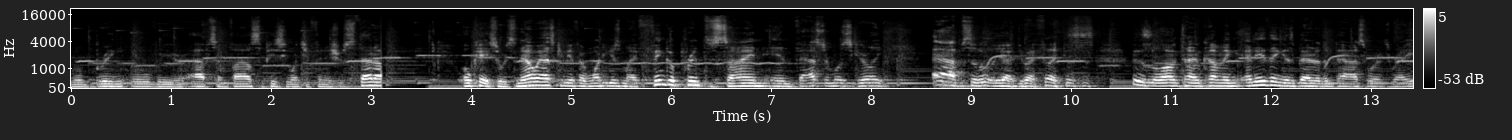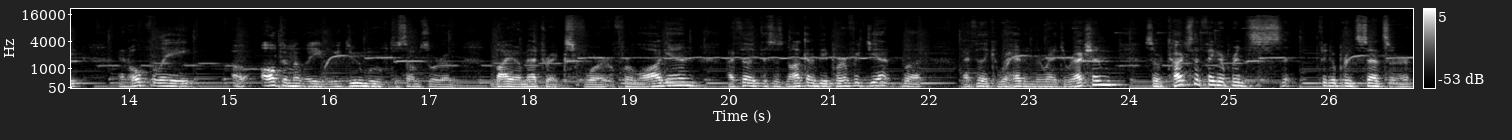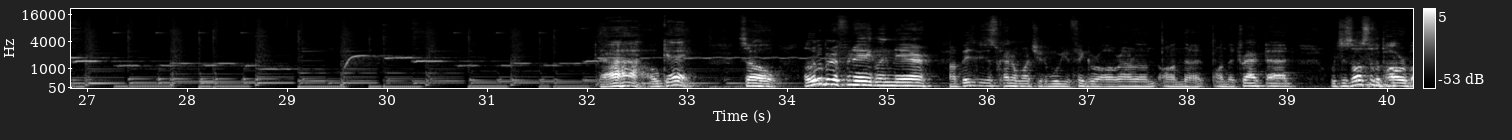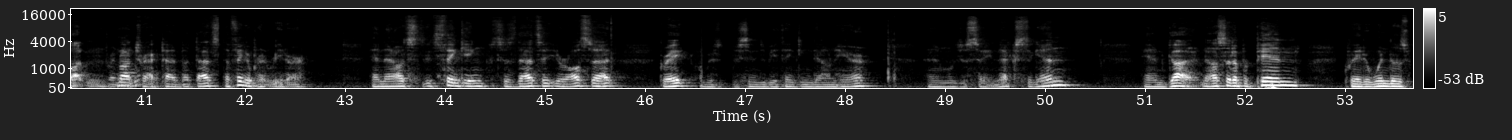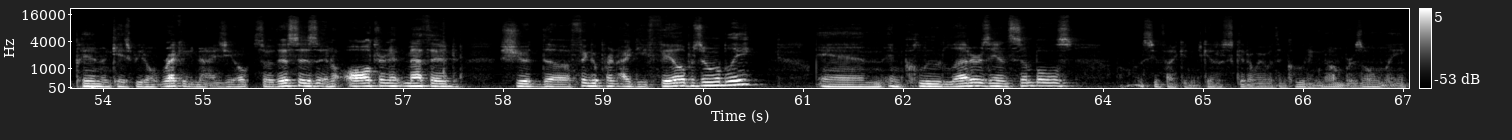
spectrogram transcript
will bring over your apps and files to PC once you finish your setup. Okay, so it's now asking me if I want to use my fingerprint to sign in faster, more securely. Absolutely, I do. I feel like this is this is a long time coming. Anything is better than passwords, right? And hopefully, uh, ultimately, we do move to some sort of biometrics for for login. I feel like this is not going to be perfect yet, but I feel like we're heading in the right direction. So touch the fingerprint, fingerprint sensor. Ah, okay. So a little bit of finagling there. I basically just kind of want you to move your finger all around on, on the on the trackpad, which is also the power button. Not trackpad, but that's the fingerprint reader. And now it's it's thinking. It says that's it. You're all set. Great. We seem to be thinking down here. And we'll just say next again. And got it. Now set up a pin, create a Windows pin in case we don't recognize you. So this is an alternate method should the fingerprint ID fail, presumably, and include letters and symbols. Let's see if I can get us get away with including numbers only.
